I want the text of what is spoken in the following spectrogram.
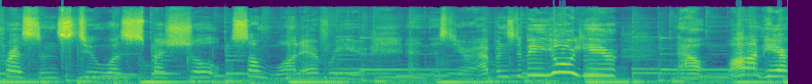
presents to a special someone every year. Happens to be your year. Now, while I'm here,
